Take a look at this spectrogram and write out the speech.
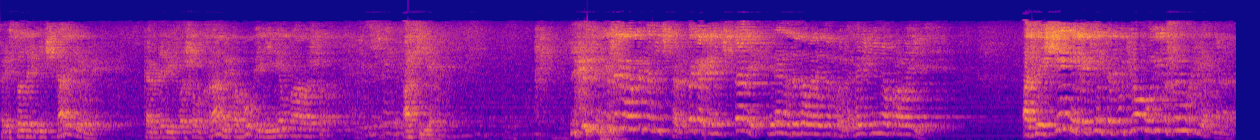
Христос говорит, не читали ли вы, как Давид вошел в храм и по букве не имел права что? Отъел. Неужели вы об этом не читали? Так как они читали и, наверное, задавали вопрос, так Давид не имел права есть. А каким-то путем увидел, что ему хлеб надо.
